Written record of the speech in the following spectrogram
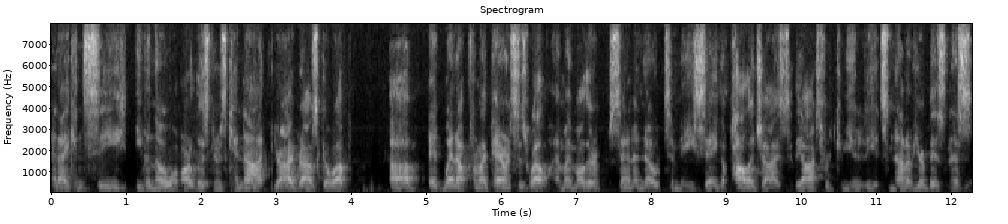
And I can see, even though our listeners cannot, your eyebrows go up uh, it went up for my parents as well. And my mother sent a note to me saying, apologize to the Oxford community. It's none of your business.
